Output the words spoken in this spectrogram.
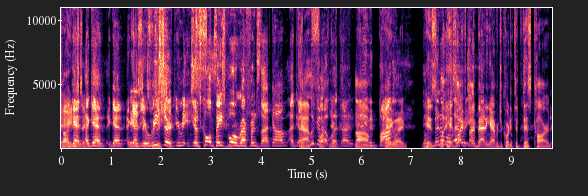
so again, again, again, again, your research. Your, it's called baseballreference.com. I, I Ah, look it up you. time. You didn't Um, even bother. anyway, The his his lifetime batting average, according to this card,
